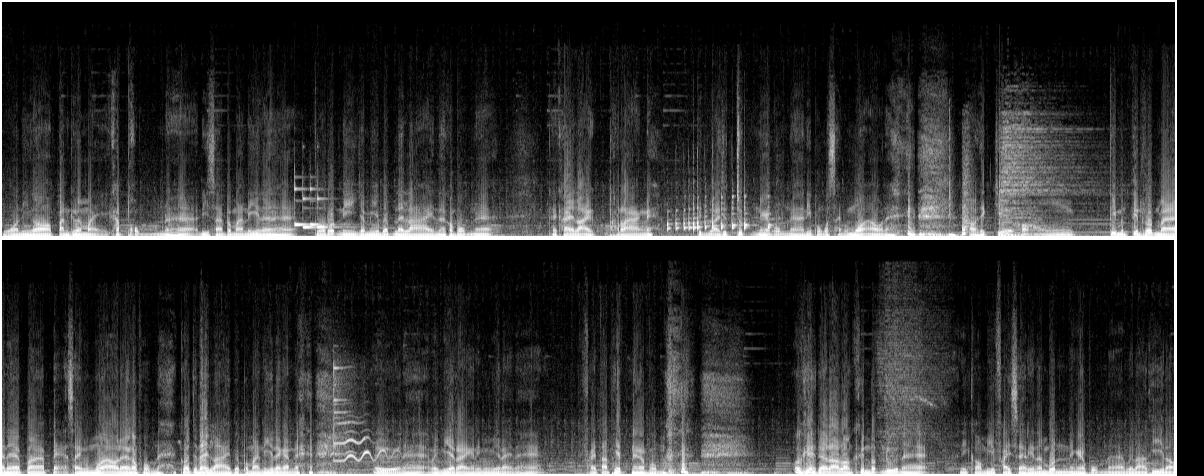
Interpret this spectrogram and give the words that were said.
หัวนี้ก็ปั้นขึ้นมาใหม่ครับผมนะฮะดีไซน์ประมาณนี้นะฮะตัวรถนี่จะมีแบบลายๆนะครับผมนะฮะคล้ายๆลายพรางนะเป็นลายจุดๆนะครับผมนะฮะนี่ผมก็ใส่มะม่วงเอานะเอาเท็กเจอร์ของที่มันติดรถมาเนี่ยมาแปะใส่มะม่วงเอานะครับผมนะก็จะได้ลายแบบประมาณนี้แล้วกันนะเออนะฮะไม่มีอะไรคันนี้ไม่มีอะไรนะฮะไฟตาเพชรนะครับผมโอเคเดี๋ยวเราลองขึ้นรถดูนะฮะนี่ก็มีไฟแซเรนด้านบนนะครับผมนะ เวลาที่เรา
